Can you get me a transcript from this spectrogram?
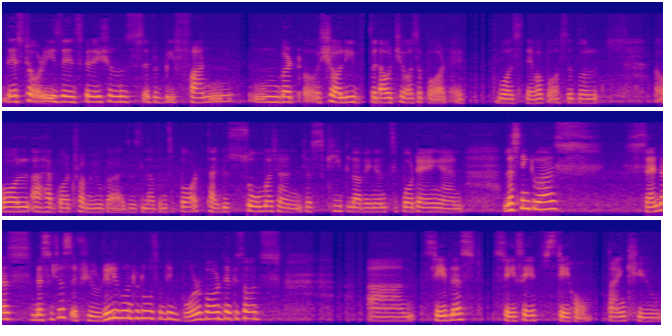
their stories, their inspirations. It would be fun, mm, but uh, surely without your support, it was never possible. All I have got from you guys is love and support. Thank you so much, and just keep loving and supporting and listening to us send us messages if you really want to know something more about the episodes. And stay blessed, stay safe, stay home. Thank you.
